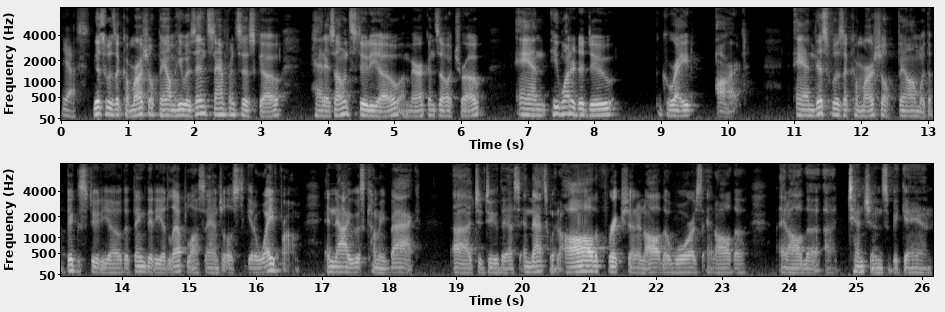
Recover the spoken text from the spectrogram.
Yes. This was a commercial film. He was in San Francisco, had his own studio, American Zoetrope, and he wanted to do great art. And this was a commercial film with a big studio, the thing that he had left Los Angeles to get away from. And now he was coming back uh, to do this. And that's when all the friction and all the wars and all the and all the uh, tensions began.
